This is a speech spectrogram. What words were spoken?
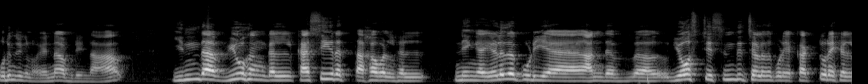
புரிஞ்சுக்கணும். என்ன அப்படின்னா இந்த வியூகங்கள் கசீர தகவல்கள் நீங்க எழுதக்கூடிய அந்த யோசிச்சு சிந்திச்சு எழுதக்கூடிய கட்டுரைகள்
